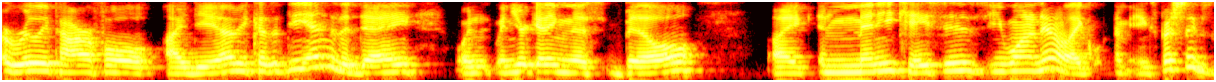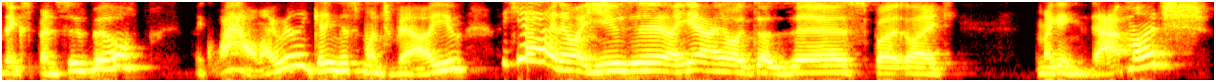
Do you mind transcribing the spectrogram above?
a really powerful idea because at the end of the day, when, when you're getting this bill, like in many cases you want to know like I mean, especially if it's an expensive bill like wow am i really getting this much value? Like yeah i know i use it. Uh, yeah i know it does this but like am i getting that much?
